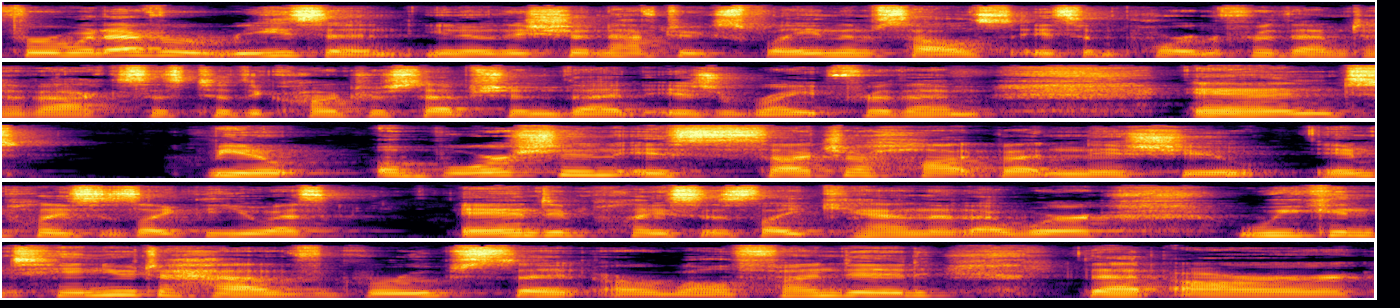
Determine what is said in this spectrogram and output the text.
for whatever reason. You know, they shouldn't have to explain themselves. It's important for them to have access to the contraception that is right for them, and you know, abortion is such a hot button issue in places like the U.S and in places like Canada, where we continue to have groups that are well funded, that are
